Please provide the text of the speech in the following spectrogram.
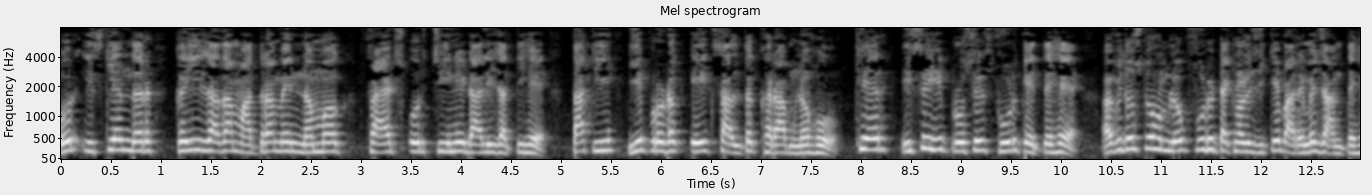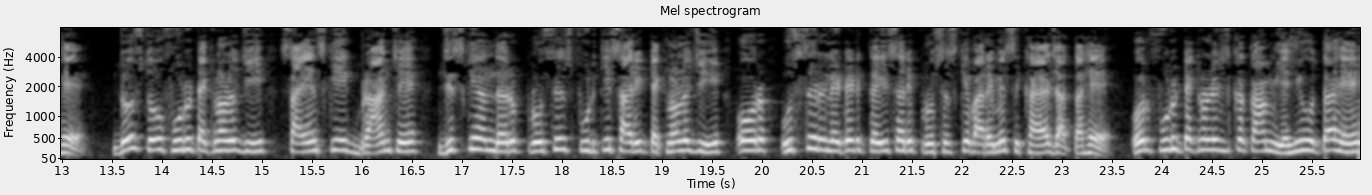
और इसके अंदर कई ज़्यादा मात्रा में नमक फैट्स और चीनी डाली जाती है, ताकि ये प्रोडक्ट एक साल तक खराब न हो। खैर, इसे ही प्रोसेस फ़ूड कहते हैं। अभी दोस्तों, हम लोग फ़ूड टेक्नोलॉजी के बारे में जानते हैं। दोस्तों फ़ूड टेक्नोलॉजी साइंस की एक ब्रांच है, जिसके अंदर प्रोसेस फ़ूड की सारी टेक्नोलॉजी और उससे रिलेटेड कई सारे प्रोसेस के बारे में सिखाया जाता है। और फ़ूड टेक्नोलॉजी का काम यही होता है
